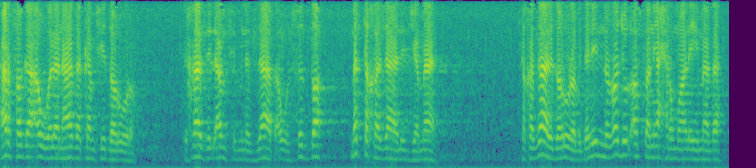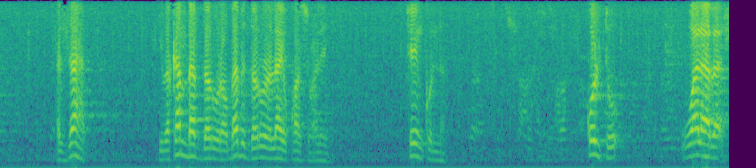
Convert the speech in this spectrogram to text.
عرفق أولا هذا كان في ضرورة. اتخاذ الأنف من الذهب أو الفضة ما اتخذها للجمال. اتخذها لضرورة بدليل إن الرجل أصلا يحرم عليه ماذا الذهب. يبقى كم باب ضرورة؟ وباب الضرورة لا يقاس عليه. فين كنا؟ قلت ولا بأس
